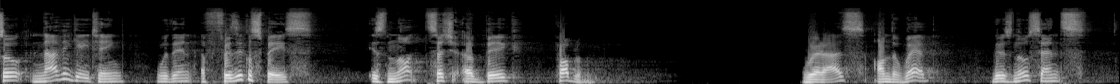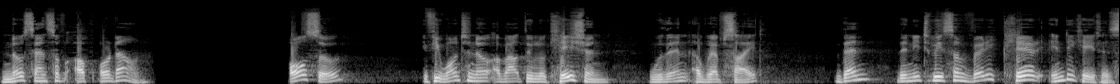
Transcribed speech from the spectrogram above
so navigating within a physical space is not such a big problem whereas on the web there is no sense no sense of up or down also if you want know about you location within website then دیڈ to be some very clear indicators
